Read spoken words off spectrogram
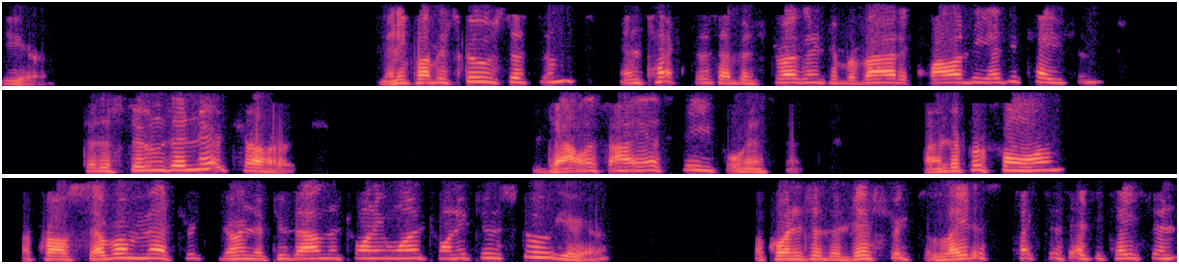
year. Many public school systems in Texas have been struggling to provide a quality education to the students in their charge. Dallas ISD, for instance, underperformed across several metrics during the 2021-22 school year, according to the district's latest Texas Education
